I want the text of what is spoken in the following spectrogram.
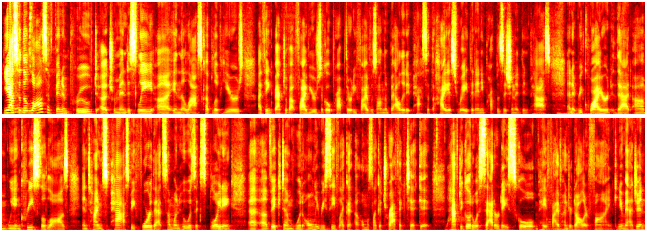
yeah, so the laws have been improved uh, tremendously uh, in the last couple of years. I think back to about five years ago, Prop 35 was on the ballot. It passed at the highest rate that any proposition had been passed, mm-hmm. and it required that um, we increase the laws. In times past, before that, someone who was exploiting a, a victim would only receive like a, almost like a traffic ticket, wow. have to go to a Saturday school and pay $500 fine. Can you imagine?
